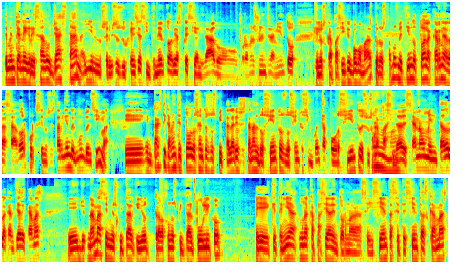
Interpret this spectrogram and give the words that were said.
recientemente han egresado ya están ahí en los servicios de urgencia sin tener todavía especialidad o por lo menos un entrenamiento que los capacite un poco más, pero estamos metiendo toda la carne al asador porque se nos está viniendo el mundo encima. Eh, en prácticamente todos los centros hospitalarios están al 200, 250% de sus Oh, capacidades. Se han aumentado la cantidad de camas. Eh, yo- nada más en mi hospital, que yo trabajo en un hospital público, eh, que tenía una capacidad de en torno a 600, 700 camas,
